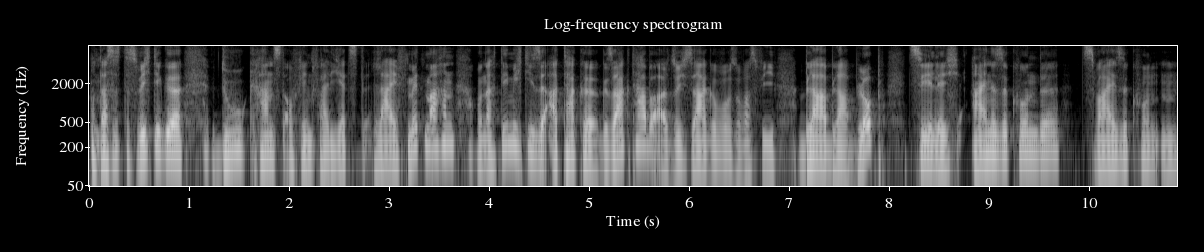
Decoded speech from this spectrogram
und das ist das Wichtige, du kannst auf jeden Fall jetzt live mitmachen. Und nachdem ich diese Attacke gesagt habe, also ich sage wo sowas wie bla bla blub, zähle ich eine Sekunde, zwei Sekunden,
